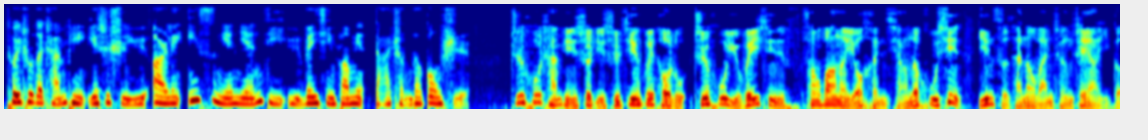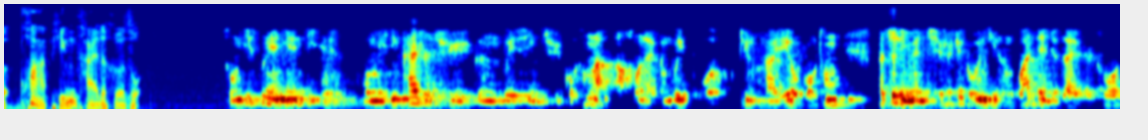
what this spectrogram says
推出的产品也是始于二零一四年年底与微信方面达成的共识。知乎产品设计师金辉透露，知乎与微信双方呢有很强的互信，因此才能完成这样一个跨平台的合作。从一四年年底，我们已经开始去跟微信去沟通了，然后后来跟微博、进度上也有沟通。那这里面其实这个问题很关键，就在于说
